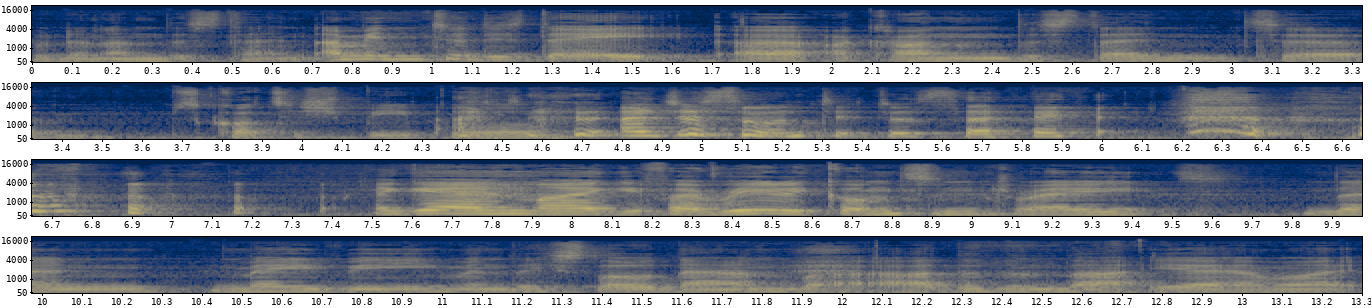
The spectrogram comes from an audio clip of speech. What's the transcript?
wouldn't understand. I mean, to this day, uh, I can't understand um, Scottish people. I just wanted to say. Again, like if I really concentrate, then maybe when they slow down. But other than that, yeah, my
